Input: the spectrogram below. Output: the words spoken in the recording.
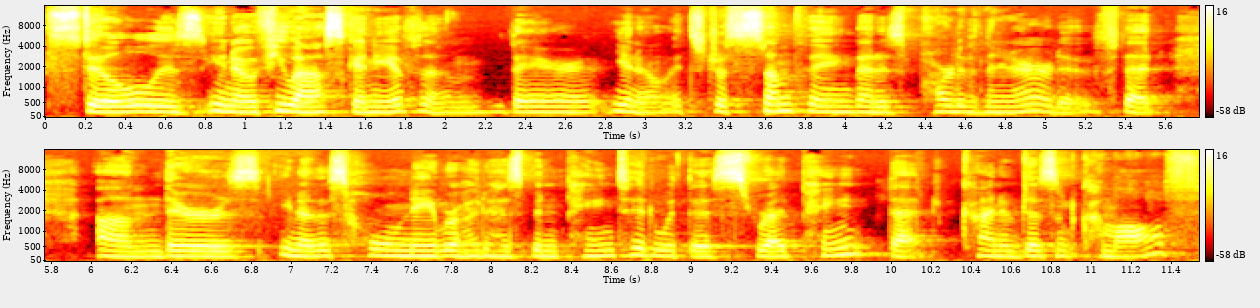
still is, you know, if you ask any of them, they're, you know, it's just something that is part of the narrative that um, there's, you know, this whole neighborhood has been painted with this red paint that kind of doesn't come off.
